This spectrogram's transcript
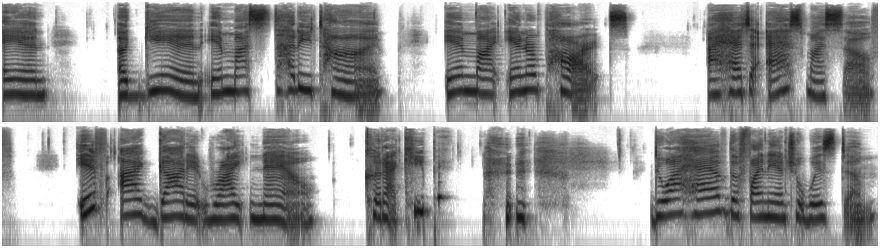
And again, in my study time, in my inner parts, I had to ask myself if I got it right now, could I keep it? Do I have the financial wisdom?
